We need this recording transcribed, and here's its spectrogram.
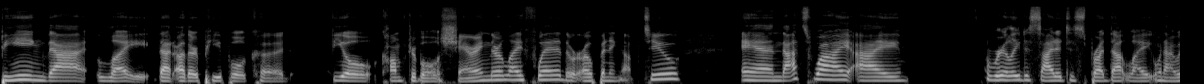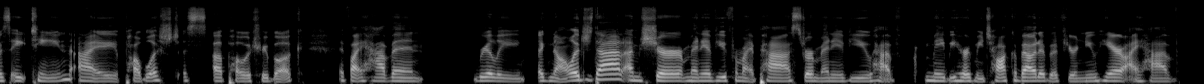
being that light that other people could feel comfortable sharing their life with or opening up to. And that's why I really decided to spread that light when I was 18. I published a poetry book. If I haven't really acknowledged that, I'm sure many of you from my past or many of you have maybe heard me talk about it, but if you're new here, I have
